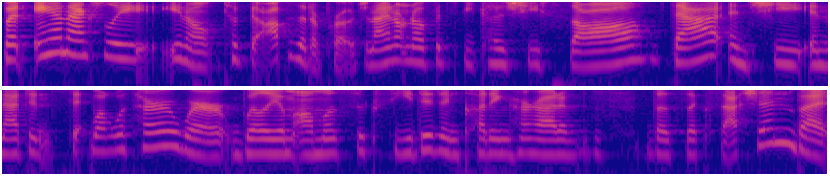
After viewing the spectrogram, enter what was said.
But Anne actually, you know, took the opposite approach, and I don't know if it's because she saw that and she and that didn't sit well with her, where William almost succeeded in cutting her out of the, the succession. But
